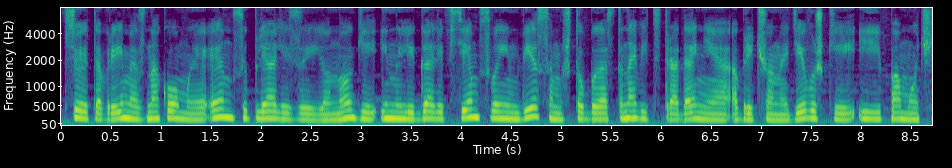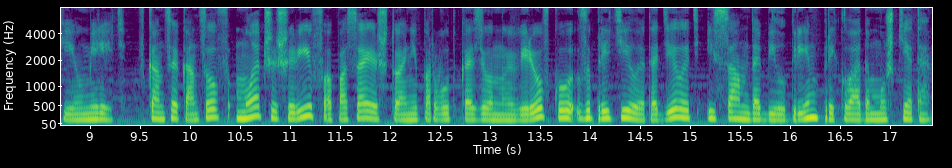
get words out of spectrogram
Все это время знакомые Энн цеплялись за ее ноги и налегали всем своим весом, чтобы остановить страдания обреченной девушки и помочь ей умереть. В конце концов, младший шериф, опасаясь, что они порвут казенную веревку, запретил это делать и сам добил Грин прикладом мушкета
